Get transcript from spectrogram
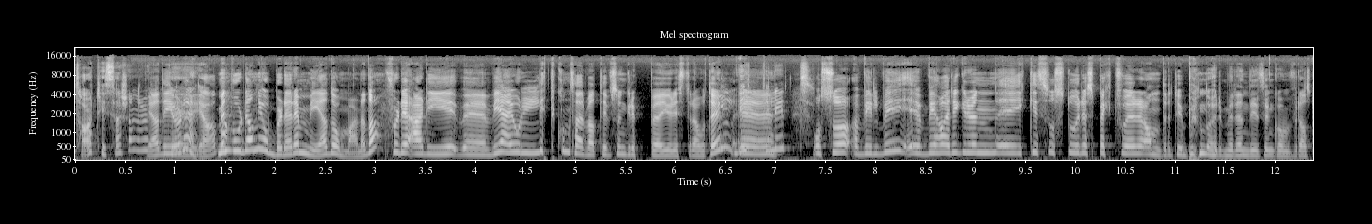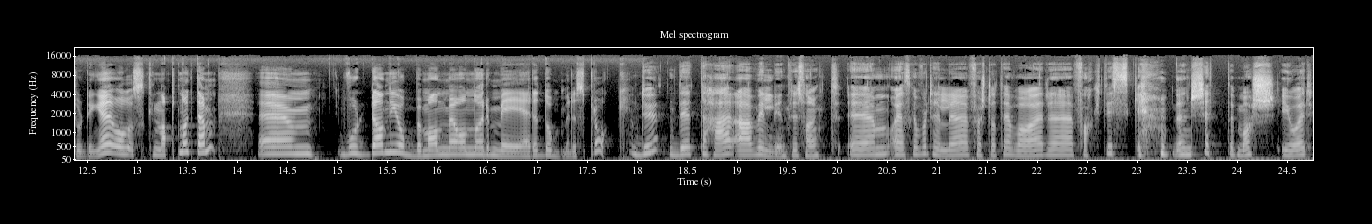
tar til seg, skjønner du. Ja, de gjør det. Ja. Men hvordan jobber dere med dommerne, da? For det er de eh, Vi er jo litt konservative som gruppe jurister av og til. Bitte Eh, litt. Og så vil vi Vi har i grunnen eh, ikke så stor respekt for andre typer normer enn de som kommer fra Stortinget, og knapt nok dem. Ehm, hvordan jobber man med å normere dommeres språk? Du, dette her er veldig interessant. Um, og jeg skal fortelle først at jeg var eh, faktisk den 6. mars i år.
